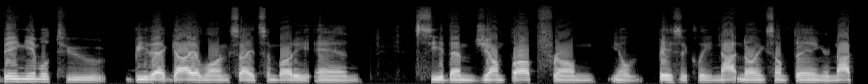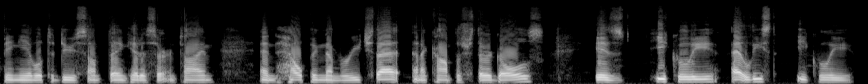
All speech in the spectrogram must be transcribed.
being able to be that guy alongside somebody and see them jump up from you know basically not knowing something or not being able to do something hit a certain time and helping them reach that and accomplish their goals is equally at least equally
